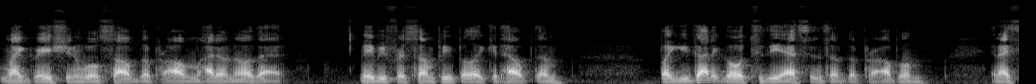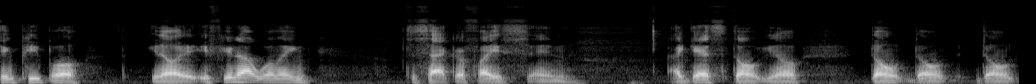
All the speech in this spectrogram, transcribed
migration will solve the problem. I don't know that. Maybe for some people it could help them but you got to go to the essence of the problem. And I think people, you know, if you're not willing to sacrifice and I guess don't you know don't don't don't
